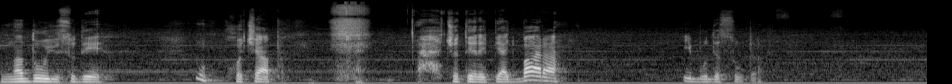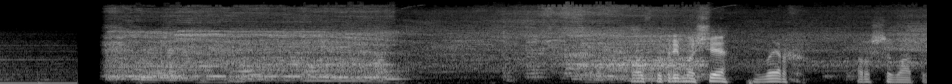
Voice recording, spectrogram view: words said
Надую сюди, ну, хоча б 4-5 бара і буде супер. Ось потрібно ще верх розшивати.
